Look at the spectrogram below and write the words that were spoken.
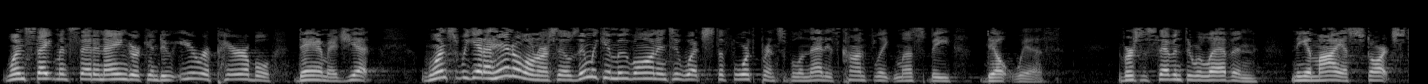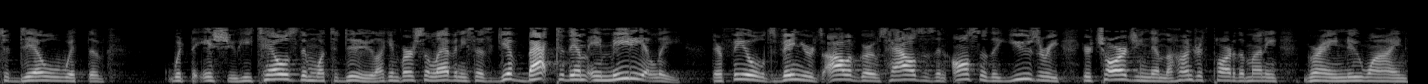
One statement said in anger can do irreparable damage, yet once we get a handle on ourselves, then we can move on into what's the fourth principle, and that is conflict must be dealt with. Verses 7 through 11, Nehemiah starts to deal with the with the issue. He tells them what to do. Like in verse 11, he says, give back to them immediately their fields, vineyards, olive groves, houses, and also the usury you're charging them, the hundredth part of the money, grain, new wine,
